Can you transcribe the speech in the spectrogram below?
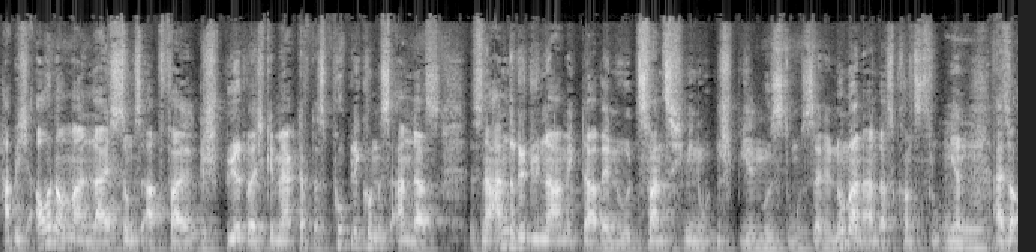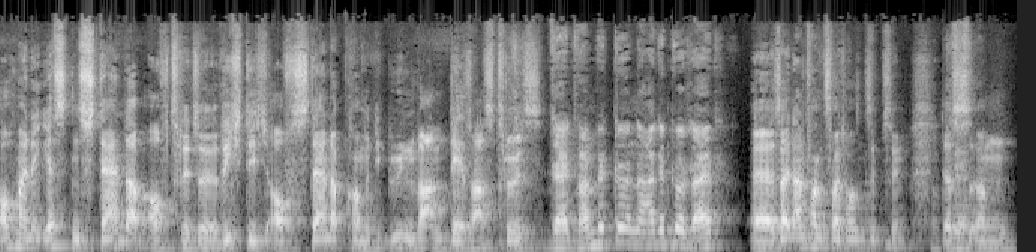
habe ich auch nochmal einen Leistungsabfall gespürt, weil ich gemerkt habe, das Publikum ist anders, ist eine andere Dynamik da, wenn du 20 Minuten spielen musst, du musst deine Nummern anders konstruieren. Also auch meine ersten Stand-up-Auftritte richtig auf Stand-up-Comedy-Bühnen waren desaströs. Seit wann bist du in der Agentur? Seit? Äh, seit Anfang 2017. Das, ähm,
